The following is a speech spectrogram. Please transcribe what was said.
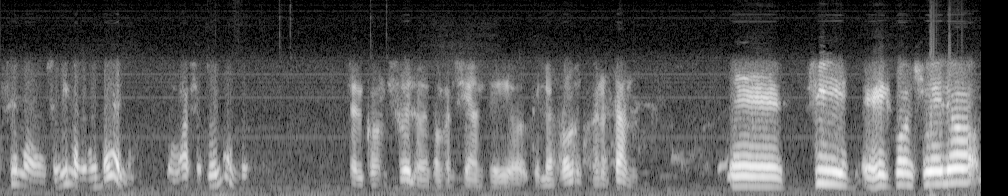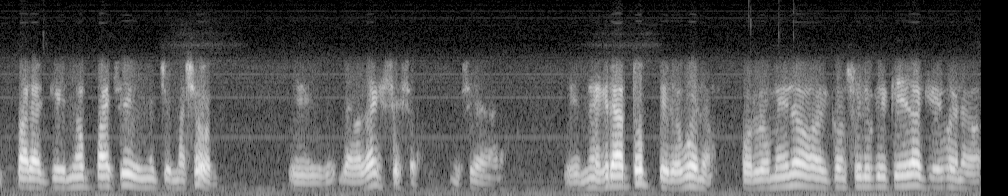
hacemos, seguimos como podemos, como hace todo el mundo el consuelo del comerciante, digo, que los robos no están. Eh, sí, es el consuelo para que no pase un hecho mayor. Eh, la verdad es eso. O sea, eh, no es grato, pero bueno, por lo menos el consuelo que queda, que bueno,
